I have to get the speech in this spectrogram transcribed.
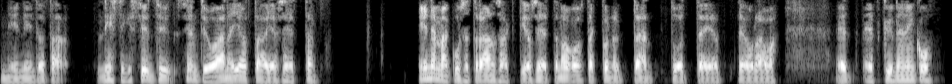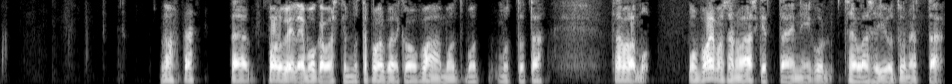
niin, niin tota, niistäkin syntyy, syntyy aina jotain. Ja se, että enemmän kuin se transaktio, se, että no ostako nyt tämän tuotteen ja seuraava. Että et kyllä ne niin kuin, no tästä polveilee mukavasti, mutta polveilkoon vaan, mutta mut, mut, tota, tavallaan mun, mun vaimo sanoi äskettäin niin kuin sellaisen jutun, että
